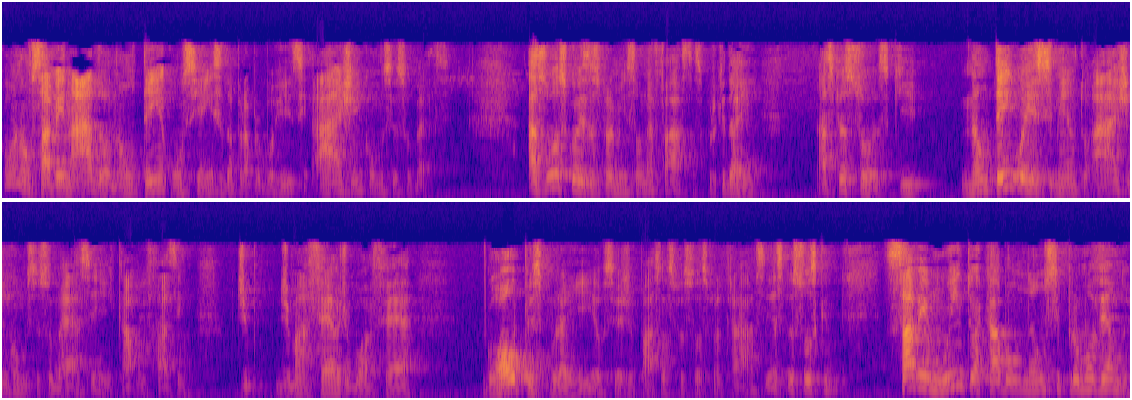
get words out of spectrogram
como não sabem nada ou não têm a consciência da própria burrice, agem como se soubessem. As duas coisas para mim são nefastas, porque daí as pessoas que não têm conhecimento agem como se soubessem e, e fazem de, de má fé ou de boa fé golpes por aí, ou seja, passam as pessoas para trás, e as pessoas que sabem muito acabam não se promovendo.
